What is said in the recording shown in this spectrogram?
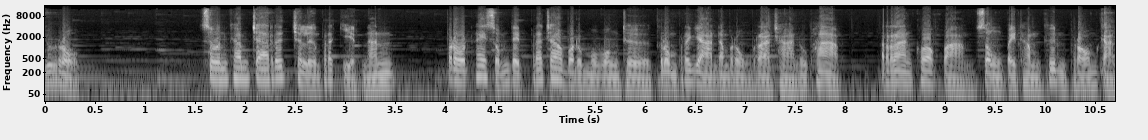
ยุโรป ส่วนคำจารึกเฉลิมพระเกียรตินั้น โปรดให้สมเด็จพระเจ้าบรมวงศ์เธอกรมพระยาดำรงราชานุภาพ ร่างข้อความส่งไปทำขึ้นพร้อมกัน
